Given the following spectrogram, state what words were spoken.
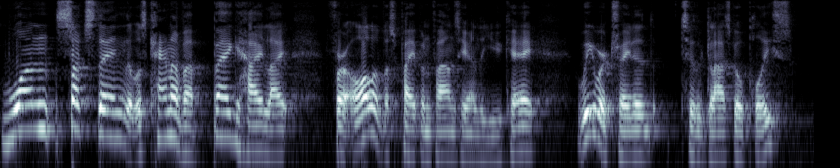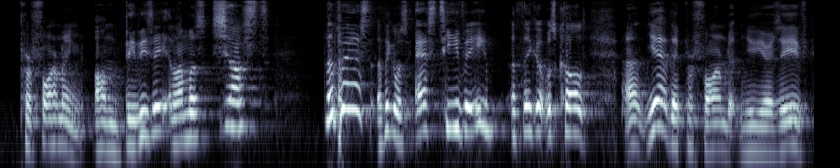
One such thing that was kind of a big highlight for all of us piping fans here in the UK, we were treated to the Glasgow Police performing on BBC, and it was just the best. I think it was STV, I think it was called. And yeah, they performed at New Year's Eve,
